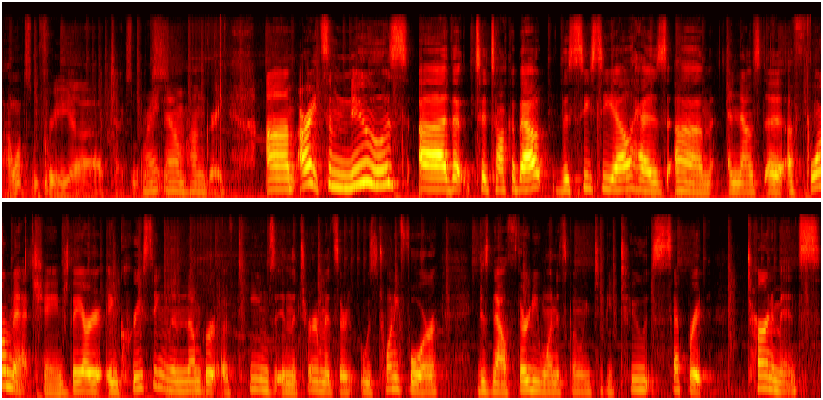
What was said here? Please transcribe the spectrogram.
I want some free uh, Tex-Mex. Right now, I'm hungry. Um, all right, some news uh, that, to talk about. The CCL has um, announced a, a format change. They are increasing the number of teams in the tournaments. There- It was 24. It is now 31. It's going to be two separate tournaments,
